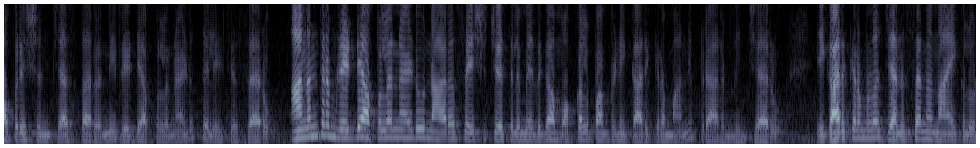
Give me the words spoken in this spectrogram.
ఆపరేషన్ చేస్తారని రెడ్డి అప్పలనాయుడు తెలియజేశారు. అనంతరం రెడ్డి అప్పలనాయుడు నారా శేషు చేతుల మీదుగా మొక్కల పంపిణీ కార్యక్రమాన్ని ప్రారంభించారు. ఈ కార్యక్రమంలో జనసేన నాయకులు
